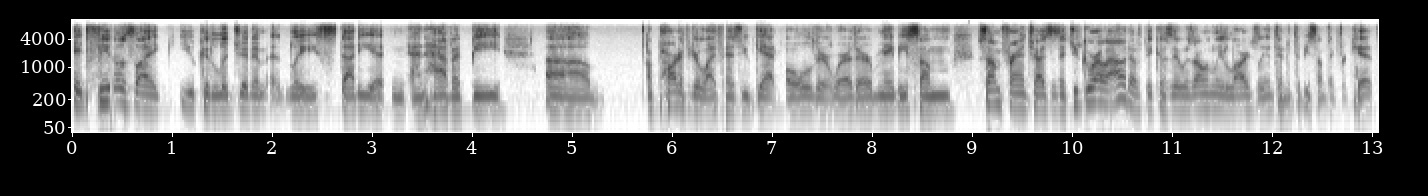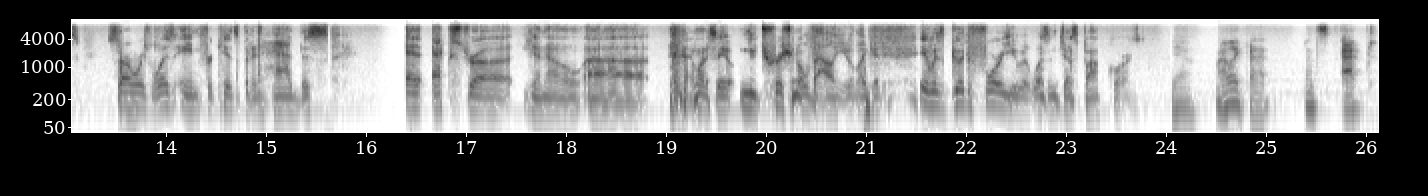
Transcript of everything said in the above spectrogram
it feels like you could legitimately study it and, and have it be um, a part of your life as you get older. Where there may be some some franchises that you grow out of because it was only largely intended to be something for kids. Star Wars was aimed for kids, but it had this extra, you know, uh, I want to say nutritional value. Like it, it was good for you. It wasn't just popcorn. Yeah, I like that. That's apt.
